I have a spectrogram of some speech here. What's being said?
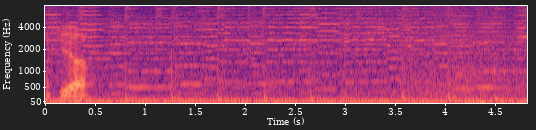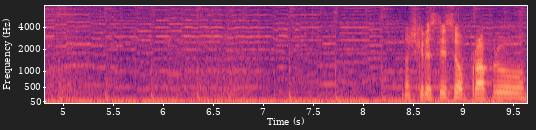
Aqui, ó. Acho que eles têm seu próprio...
